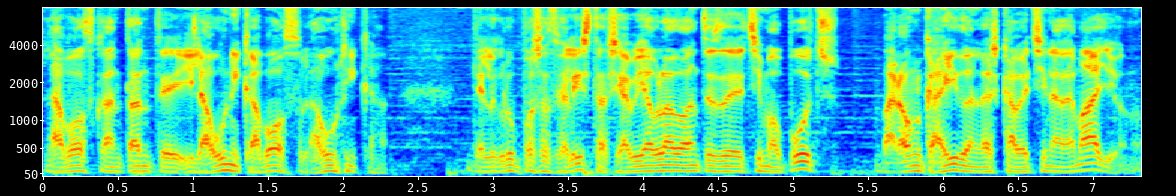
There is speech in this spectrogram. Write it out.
la voz cantante y la única voz, la única, del Grupo Socialista. Se había hablado antes de Chimo Puig, varón caído en la escabechina de mayo, ¿no?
